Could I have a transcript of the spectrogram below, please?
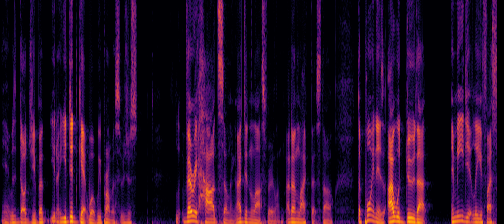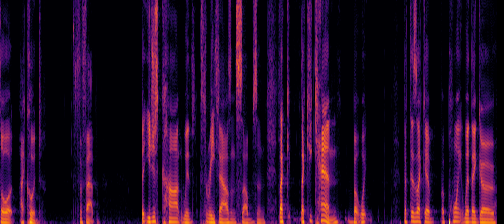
yeah, it was dodgy, but you know, you did get what we promised. It was just very hard selling. I didn't last very long. I don't like that style. The point is, I would do that immediately if I thought I could for Fab, but you just can't with three thousand subs and like like you can, but what? But there's like a, a point where they go.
